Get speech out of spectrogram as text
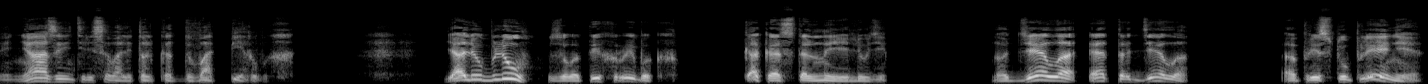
Меня заинтересовали только два первых. Я люблю золотых рыбок, как и остальные люди. Но дело — это дело, а преступление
